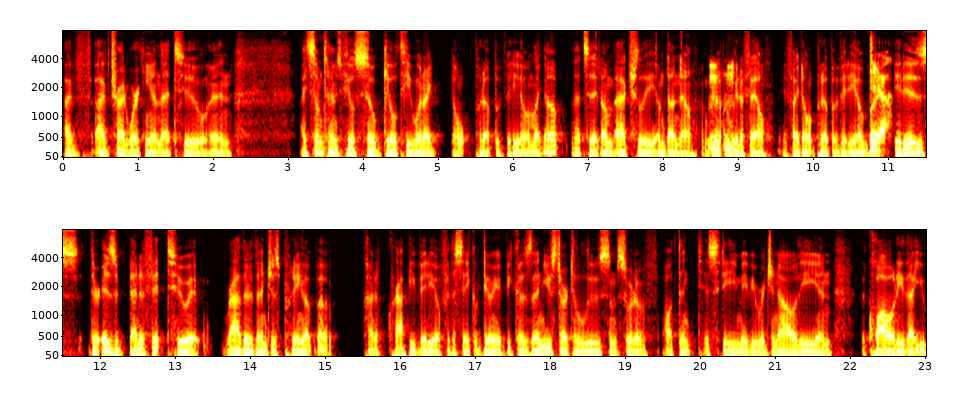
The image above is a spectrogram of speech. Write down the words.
I've I've tried working on that too, and I sometimes feel so guilty when I don't put up a video. I'm like, oh, that's it. I'm actually I'm done now. I'm gonna mm-hmm. I'm gonna fail if I don't put up a video. But yeah. it is there is a benefit to it rather than just putting up a kind of crappy video for the sake of doing it because then you start to lose some sort of authenticity, maybe originality and the quality that you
